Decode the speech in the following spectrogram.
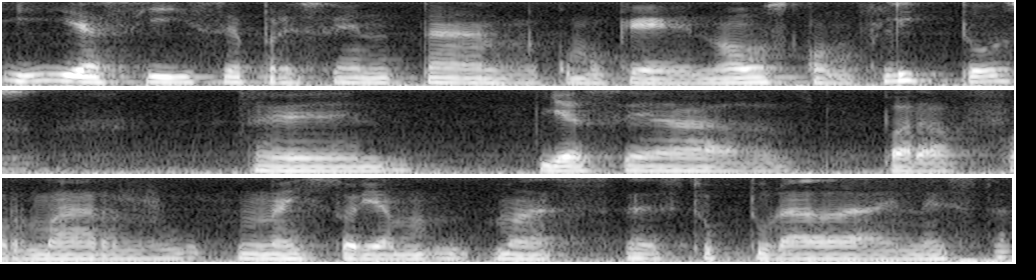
Y así se presentan como que nuevos conflictos, eh, ya sea para formar una historia más estructurada en esta.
